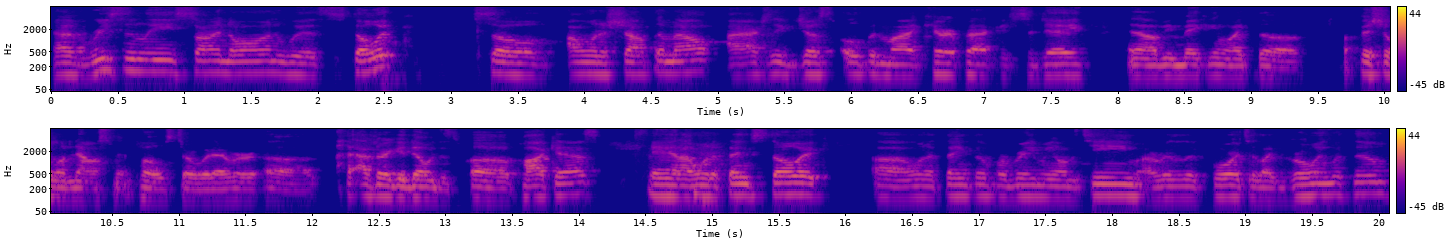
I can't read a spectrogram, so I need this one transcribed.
have recently signed on with Stoic. So I want to shout them out. I actually just opened my care package today, and I'll be making like the official announcement post or whatever uh, after I get done with this uh, podcast. And I want to thank Stoic. Uh, I want to thank them for bringing me on the team. I really look forward to like growing with them.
